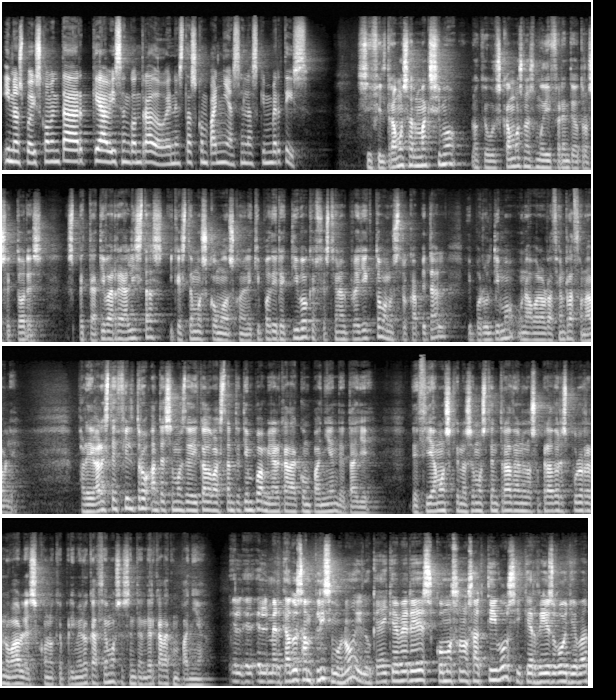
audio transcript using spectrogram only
¿Y nos podéis comentar qué habéis encontrado en estas compañías en las que invertís? Si filtramos al máximo, lo que buscamos no es muy diferente de otros sectores. Expectativas realistas y que estemos cómodos con el equipo directivo que gestiona el proyecto o nuestro capital y, por último, una valoración razonable. Para llegar a este filtro, antes hemos dedicado bastante tiempo a mirar cada compañía en detalle. Decíamos que nos hemos centrado en los operadores puros renovables, con lo que primero que hacemos es entender cada compañía. El, mercado es amplísimo, ¿no? Y lo que hay que ver es cómo son los activos y qué riesgo lleva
